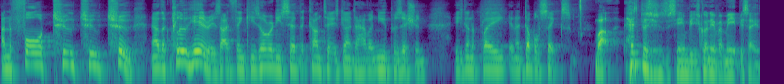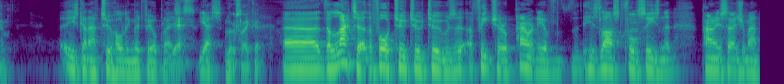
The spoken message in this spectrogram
and the four-two-two-two. Now the clue here is, I think he's already said that Kante is going to have a new position. He's going to play in a double six. Well, his position's the same, but he's going to have a mate beside him. He's going to have two holding midfield players. Yes. Yes. Looks like it. Uh, the latter, the four-two-two-two, was a, feature apparently of his last full season at Paris Saint Germain.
